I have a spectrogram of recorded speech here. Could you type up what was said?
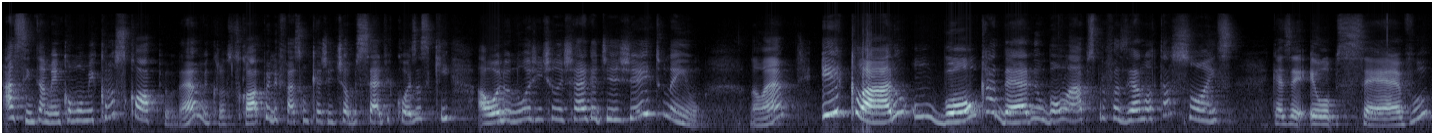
Assim também como o microscópio, né? O microscópio ele faz com que a gente observe coisas que a olho nu a gente não enxerga de jeito nenhum não é? E claro, um bom caderno, um bom lápis para fazer anotações. Quer dizer, eu observo,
